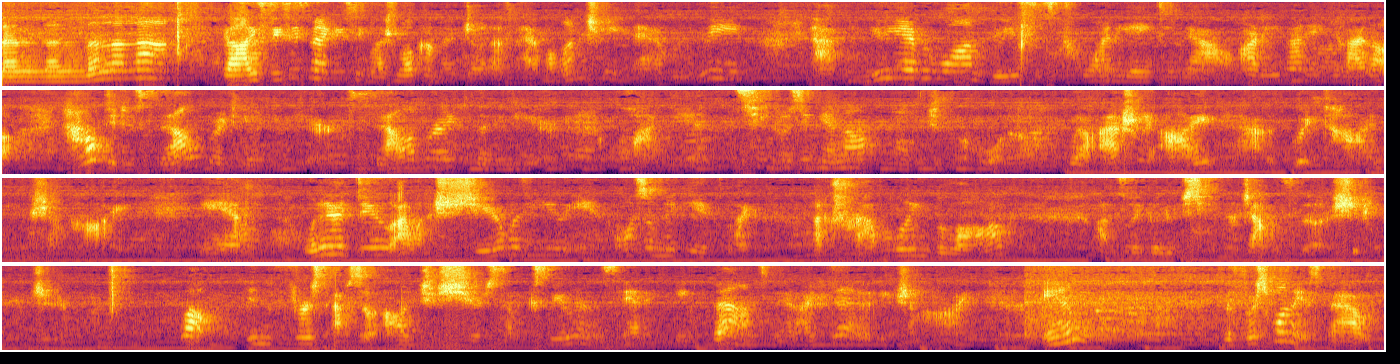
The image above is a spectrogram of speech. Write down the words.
La la la la la. Guys, this is Maggie English. Welcome and join us. Have a lunch meet every week. Happy New Year, everyone. This is 2018 now. 二零一八年已经来了。How did you celebrate your New Year? Celebrate the New Year. 跨年庆祝新年呢？嗯，你是怎么过的？Well, actually, I had a great time in Shanghai. And what did I do? I want to share with you and also make it like a traveling vlog. 啊，做一个旅行的这样子的视频录制。Well, in the first episode, I'll just share some experience and events that I did in Shanghai. And the first one is about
